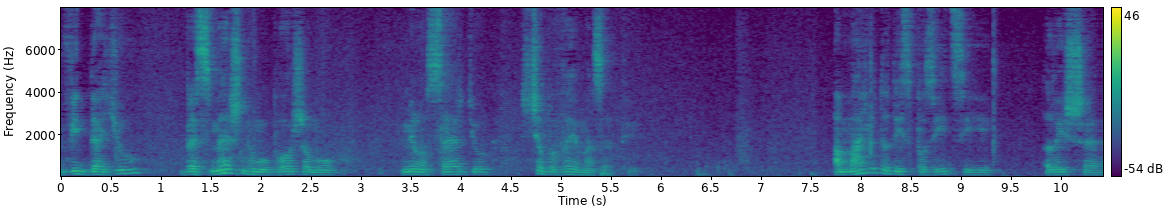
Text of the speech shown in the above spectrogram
віддаю безмежному Божому милосердю, щоб вимазати. А маю до диспозиції лише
